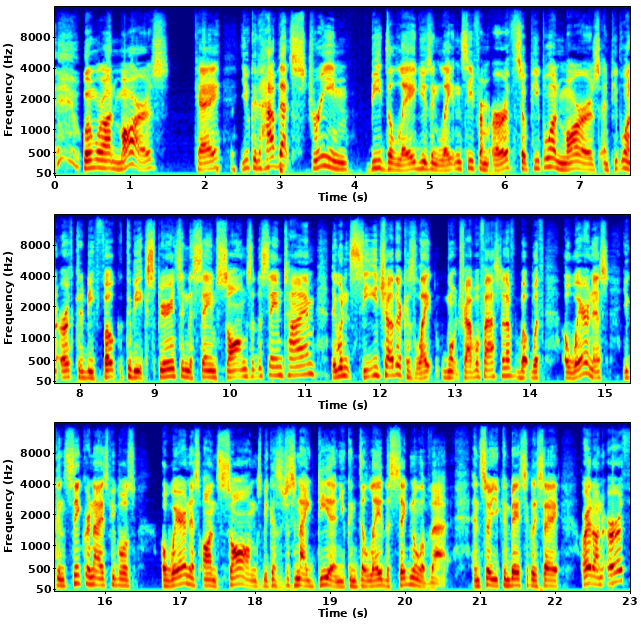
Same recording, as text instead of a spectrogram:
when we're on mars okay you could have that stream be delayed using latency from Earth, so people on Mars and people on Earth could be folk could be experiencing the same songs at the same time. They wouldn't see each other because light won't travel fast enough. But with awareness, you can synchronize people's awareness on songs because it's just an idea, and you can delay the signal of that. And so you can basically say, "All right, on Earth,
